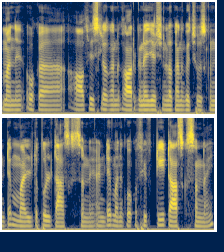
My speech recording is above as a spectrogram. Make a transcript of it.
మన ఒక ఆఫీస్లో కనుక ఆర్గనైజేషన్లో కనుక చూసుకుంటే మల్టిపుల్ టాస్క్స్ ఉన్నాయి. అంటే మనకు ఒక ఫిఫ్టీ టాస్క్స్ ఉన్నాయి.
